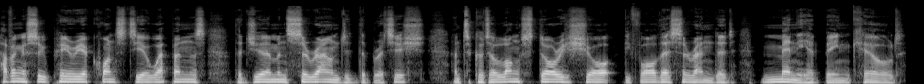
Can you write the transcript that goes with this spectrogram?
Having a superior quantity of weapons, the Germans surrounded the British, and to cut a long story short, before they surrendered, many had been killed.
